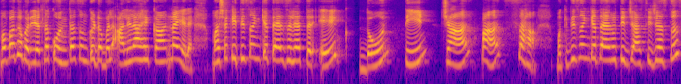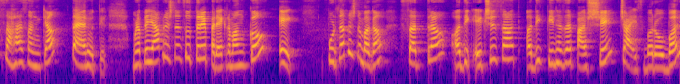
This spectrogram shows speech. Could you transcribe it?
मग बघा बरं यातला कोणताच अंक डबल आलेला आहे का? नाही आला आहे मग अशा किती संख्या तयार झाल्या? तर एक दोन तीन चार पाच सहा. मग किती संख्या तयार होतील? जास्तीत जास्त सहा संख्या तयार होतील. म्हणून आपल्या या प्रश्नाचं उत्तर आहे पर्याय क्रमांक एक. पुढचा प्रश्न बघा. सतरा अधिक एकशे सात अधिक तीन हजार पाचशे चाळीस. बरोबर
